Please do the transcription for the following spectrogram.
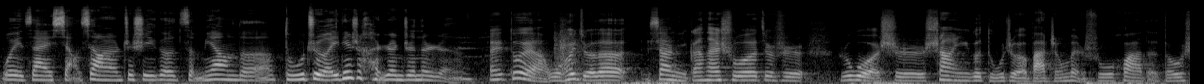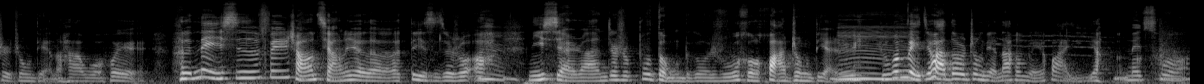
我也在想象这是一个怎么样的读者，一定是很认真的人。哎，对啊，我会觉得像你刚才说，就是如果是上一个读者把整本书画的都是重点的话，我会 内心非常强烈的 diss，就是说啊，你显然就是不懂得如何画重点。如果每句话都是重点，那和没画一样。没错，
